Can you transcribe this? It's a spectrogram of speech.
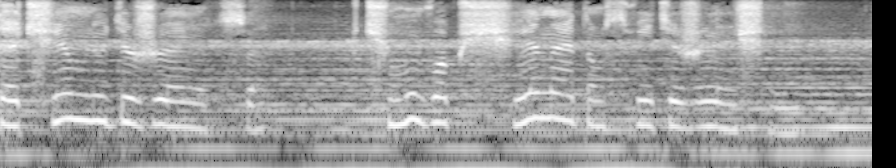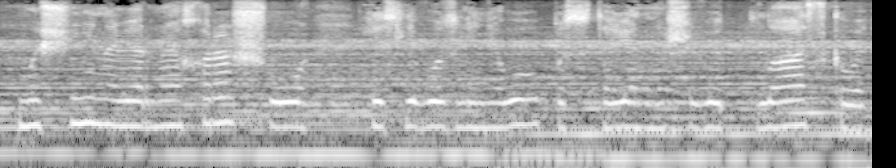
Зачем люди женятся? Почему вообще на этом свете женщины? Мужчине, наверное, хорошо, если возле него постоянно живет ласковая,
